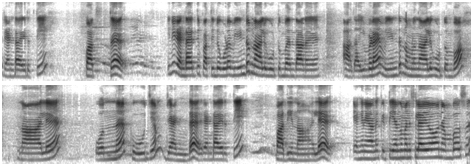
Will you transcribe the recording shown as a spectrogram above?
രണ്ടായിരത്തി പത്ത്. ഇനി രണ്ടായിരത്തി പത്തിന്റെ കൂടെ വീണ്ടും നാല് കൂട്ടുമ്പോൾ എന്താണ്? അതാ ഇവിടെ വീണ്ടും നമ്മൾ നാല് കൂട്ടുമ്പോൾ നാല് ഒന്ന് പൂജ്യം രണ്ട്. രണ്ടായിരത്തി പതിനാല്. എങ്ങനെയാണ് കിട്ടിയെന്ന് മനസ്സിലായോ നമ്പേഴ്സ്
